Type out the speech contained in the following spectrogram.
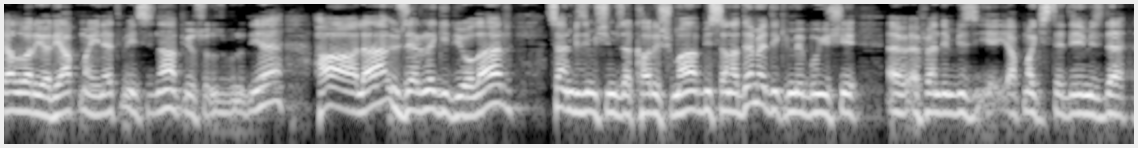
yalvarıyor. Yapmayın etmeyin siz ne yapıyorsunuz bunu diye. Hala üzerine gidiyorlar sen bizim işimize karışma, biz sana demedik mi bu işi e, efendim biz yapmak istediğimizde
